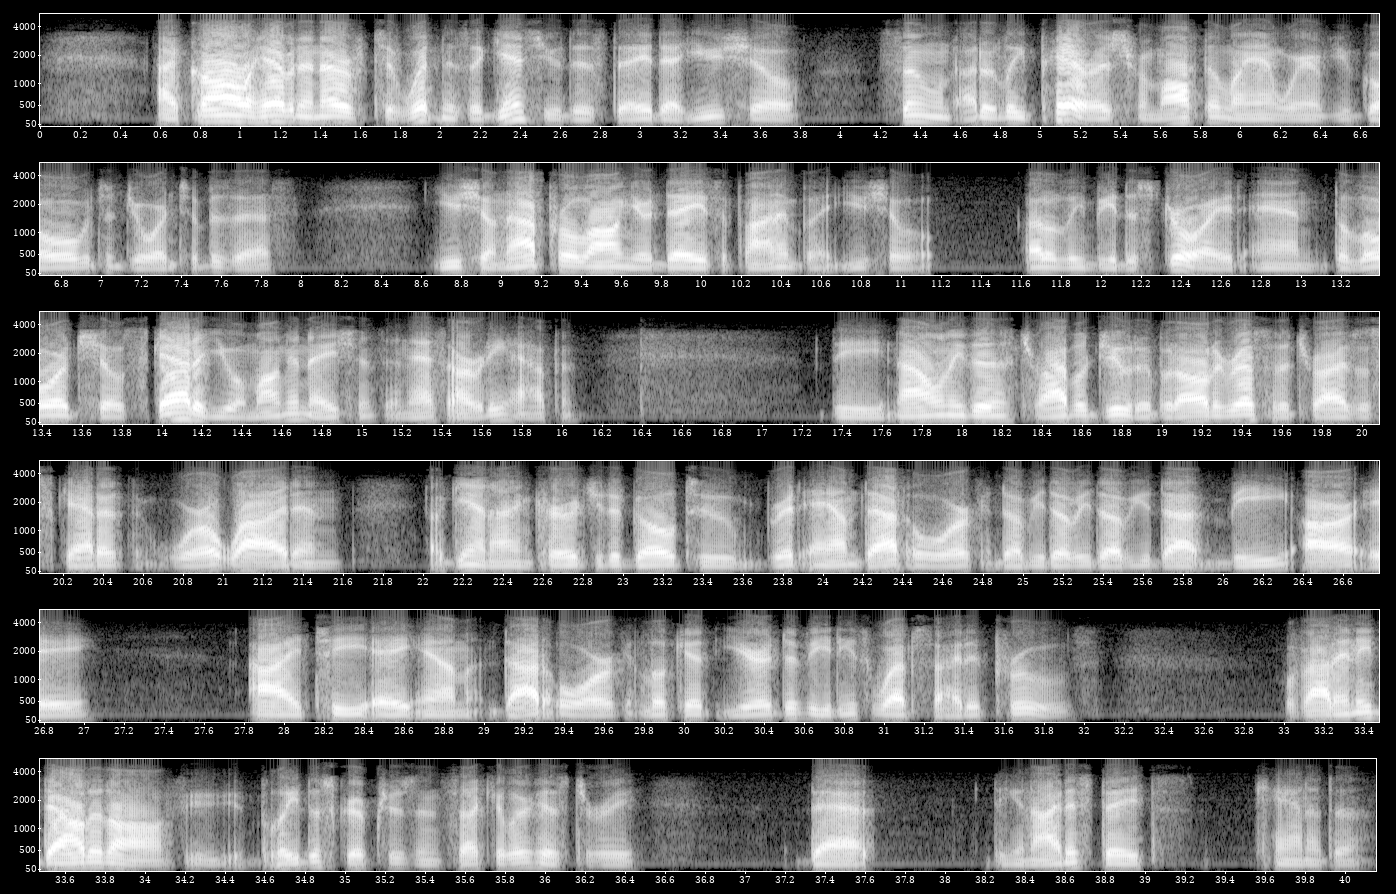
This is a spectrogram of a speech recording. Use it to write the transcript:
I call heaven and earth to witness against you this day that you shall soon utterly perish from off the land whereof you go over to Jordan to possess. You shall not prolong your days upon it, but you shall utterly be destroyed, and the Lord shall scatter you among the nations, and that's already happened the not only the tribe of Judah, but all the rest of the tribes are scattered worldwide. And again, I encourage you to go to britam.org, www.britam.org. Look at Yair Davidiy's website. It proves, without any doubt at all, if you believe the scriptures and secular history, that the United States, Canada,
